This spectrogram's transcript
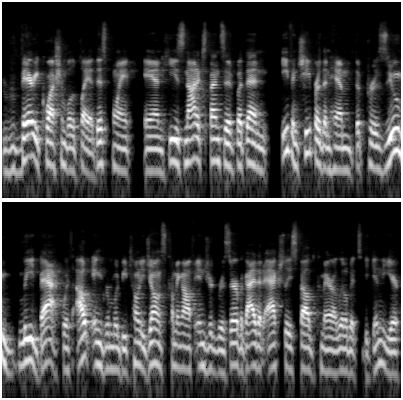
very questionable to play at this point, and he's not expensive. But then, even cheaper than him, the presumed lead back without Ingram would be Tony Jones, coming off injured reserve, a guy that actually spelled Kamara a little bit to begin the year.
